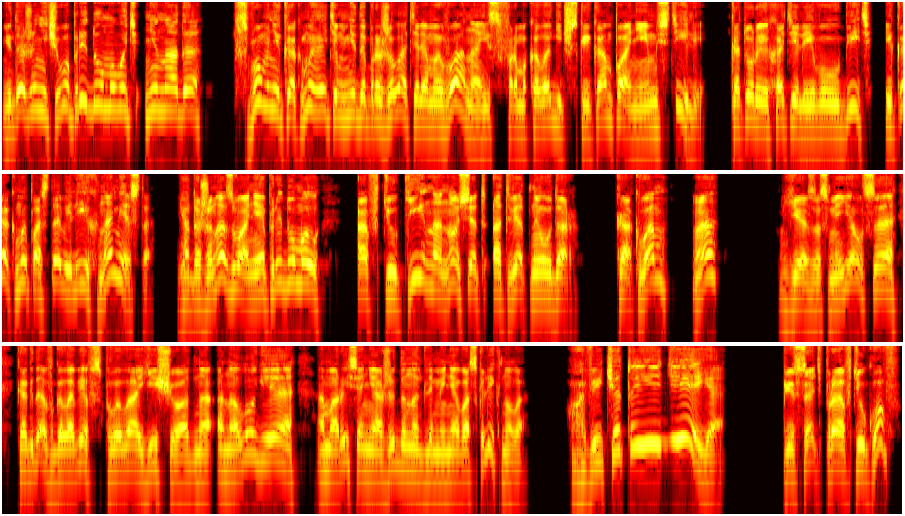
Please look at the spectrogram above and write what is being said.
И даже ничего придумывать не надо. Вспомни, как мы этим недоброжелателям Ивана из фармакологической компании мстили. которые хотели его убить, и как мы поставили их на место. Я даже название придумал «Автюки наносят ответный удар». Как вам, а?» Я засмеялся, когда в голове всплыла еще одна аналогия, а Марыся неожиданно для меня воскликнула. «А ведь это идея!» «Писать про Автюков?»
